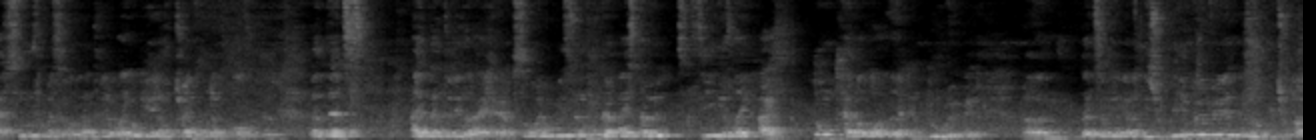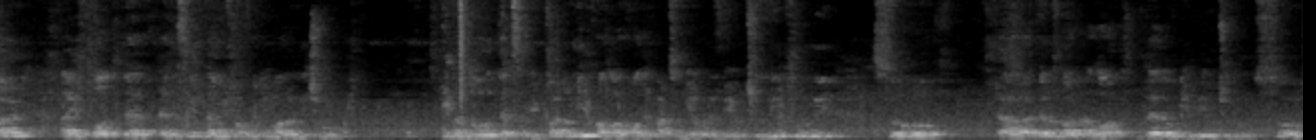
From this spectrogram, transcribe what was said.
assumed for myself identity, I'm like, okay, I'm trying to become closeted, and that's identity that I have. So it would be something that I started seeing as like, I don't have a lot that I can do with it. Um, that's something I'm gonna need to live with it, it will be too hard. I thought that at the same time, if I'm working model, I need to, even though that's a big part of me, a lot of other parts of me I wouldn't be able to live fully. So uh, there was not a lot that I would be able to do. So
